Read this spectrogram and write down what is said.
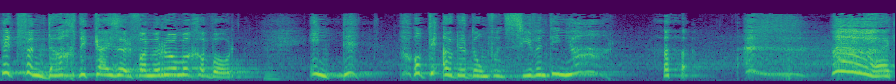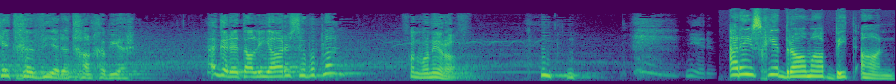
het vandag die keiser van Rome geword. En dit op die ouderdom van 17 jaar. ah, ek het geweet dit gaan gebeur. Ek het dit al die jare so beplan. Van wanneer af? RSG drama bied aan.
